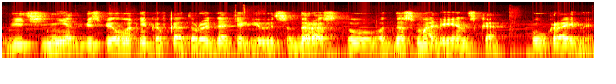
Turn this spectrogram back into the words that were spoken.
Ведь нет беспилотников, которые дотягиваются до Ростова, до Смоленска по Украине.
